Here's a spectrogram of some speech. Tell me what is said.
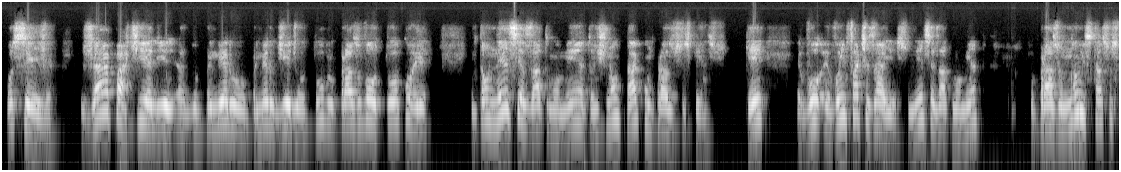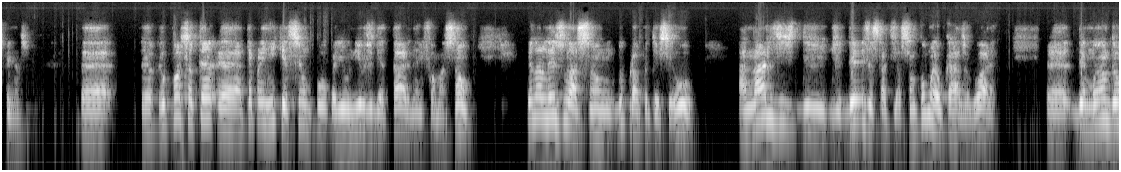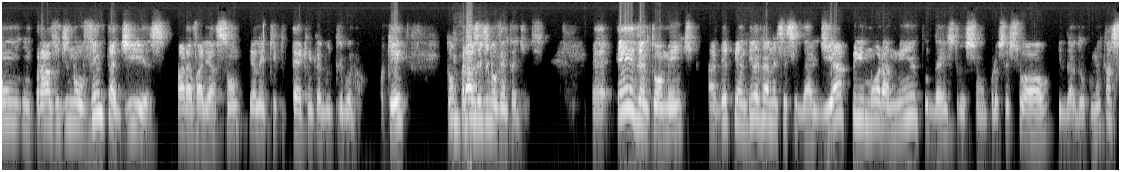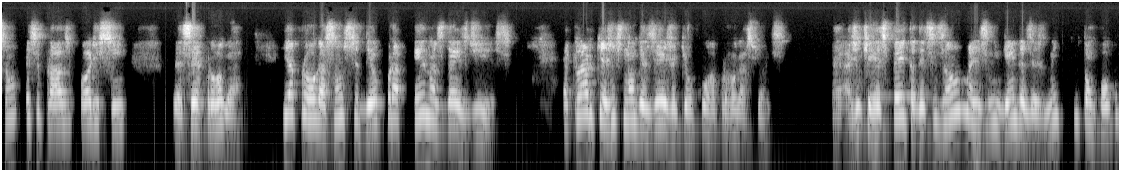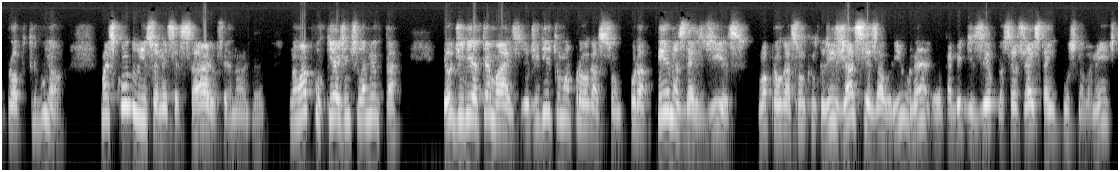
Ou seja, já a partir ali é, do primeiro, primeiro dia de outubro, o prazo voltou a correr. Então, nesse exato momento, a gente não está com o prazo suspenso, ok? Eu vou, eu vou enfatizar isso. Nesse exato momento, o prazo não está suspenso. É, eu posso até, é, até para enriquecer um pouco ali o nível de detalhe da informação, pela legislação do próprio TCU, análises de, de desestatização, como é o caso agora, é, demandam um, um prazo de 90 dias para avaliação pela equipe técnica do tribunal, ok? Então, o prazo é de 90 dias. É, eventualmente, a depender da necessidade de aprimoramento da instrução processual e da documentação, esse prazo pode sim é, ser prorrogado. E a prorrogação se deu por apenas 10 dias. É claro que a gente não deseja que ocorra prorrogações. É, a gente respeita a decisão, mas ninguém deseja, nem tampouco o próprio tribunal. Mas quando isso é necessário, Fernanda, não há por que a gente lamentar. Eu diria até mais, eu diria que uma prorrogação por apenas 10 dias, uma prorrogação que inclusive já se exauriu, né? eu acabei de dizer, o processo já está em curso novamente,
